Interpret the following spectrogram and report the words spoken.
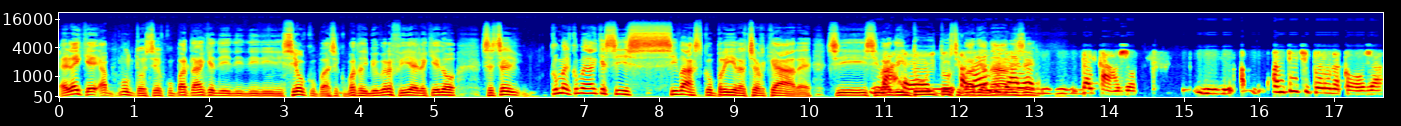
E lei che appunto si è occupata anche di, di, di, di si occupa, si è occupata di biografia le chiedo se c'è come, come, anche si, si, va a scoprire, a cercare? Si, si va di intuito, eh, si va di analisi? Dal, dal caso. Mm, anticipo una cosa.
